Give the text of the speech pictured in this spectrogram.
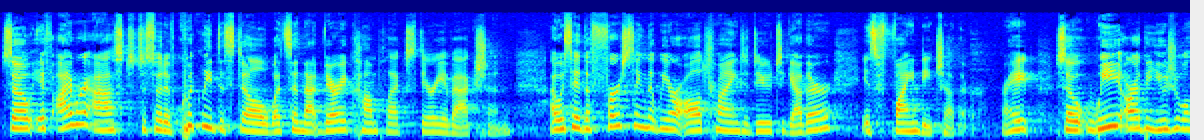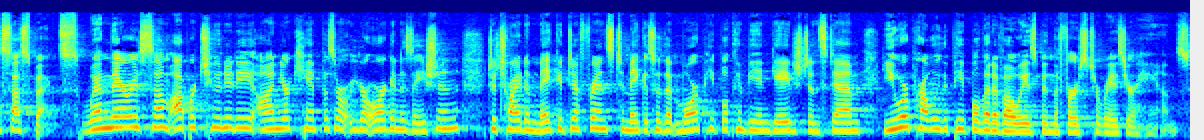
So, if I were asked to sort of quickly distill what's in that very complex theory of action, I would say the first thing that we are all trying to do together is find each other right? So we are the usual suspects. When there is some opportunity on your campus or your organization to try to make a difference, to make it so that more people can be engaged in STEM, you are probably the people that have always been the first to raise your hands.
